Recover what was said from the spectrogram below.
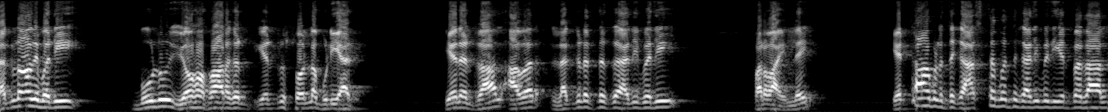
லக்னாதிபதி முழு யோககாரகன் என்று சொல்ல முடியாது. ஏனென்றால் அவர் லக்னத்துக்கு அதிபதி பரவாயில்லை. எட்டாம் இடத்துக்கு அஸ்தமத்துக்கு அதிபதி என்பதால்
